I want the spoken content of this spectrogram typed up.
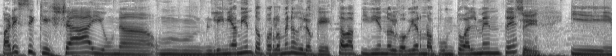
parece que ya hay una, un lineamiento por lo menos de lo que estaba pidiendo el gobierno puntualmente Sí. y...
